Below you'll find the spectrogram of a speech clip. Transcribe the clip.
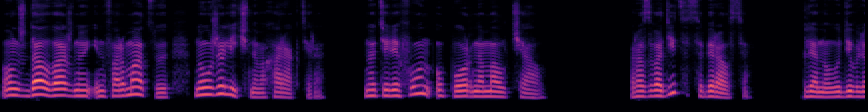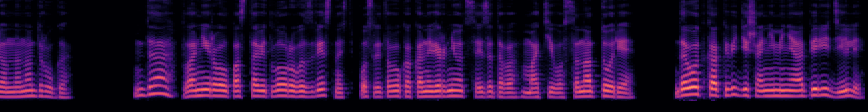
Он ждал важную информацию, но уже личного характера. Но телефон упорно молчал. «Разводиться собирался?» Глянул удивленно на друга. «Да, планировал поставить Лору в известность после того, как она вернется из этого, мать его, санатория. Да вот, как видишь, они меня опередили.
